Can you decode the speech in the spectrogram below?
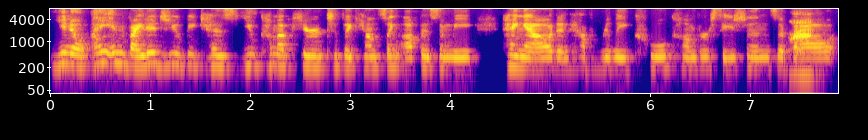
you know, I invited you because you come up here to the counseling office and we hang out and have really cool conversations about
